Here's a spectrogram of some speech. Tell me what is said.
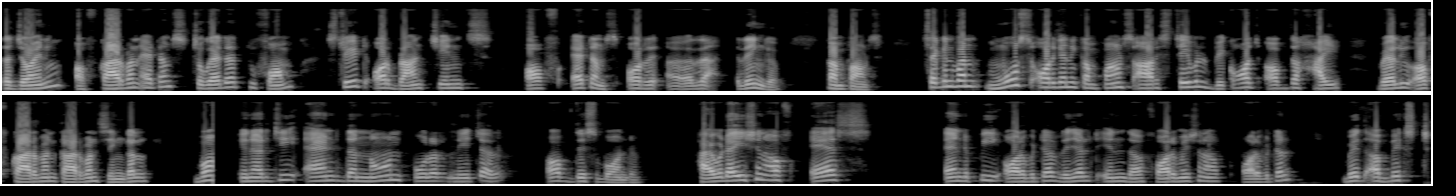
the joining of carbon atoms together to form straight or branch chains of atoms or uh, ring compounds. Second one, most organic compounds are stable because of the high value of carbon-carbon single bond energy and the non-polar nature of this bond. Hybridization of S and P orbital result in the formation of orbital with a mixed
